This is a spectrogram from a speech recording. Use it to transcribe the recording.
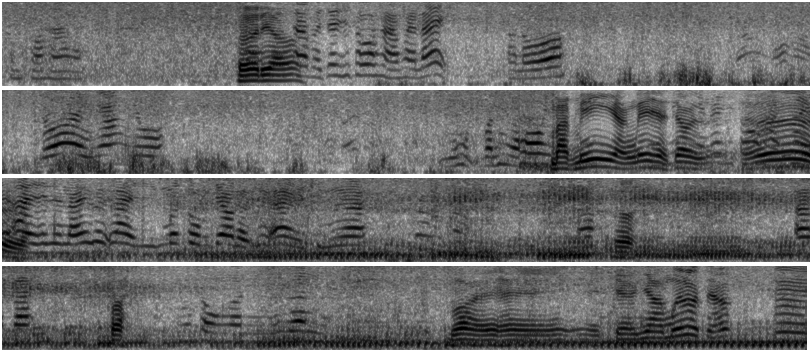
เพิ่นขอหาว่าเออเดี๋ยวทราบว่าเจ้าจะโทรหาใครได้ฮัลโหล โดยยังอยู่อยู่บนหัวโฮบัดมีหยังได้เจ้าเออไอ้จะไหนเอ้ยไอ้เมื่อชมเจ้าเลยเอ้ยไอ้ถึงเมื่อเอออะไปไปมาส่งเงินเพื่อนบ่ให้ให้ให้แต่ยามมื้อเนาะแต่อืม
